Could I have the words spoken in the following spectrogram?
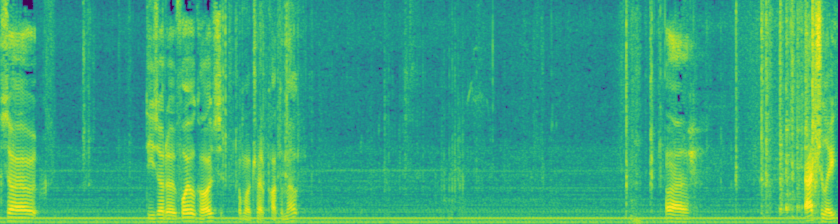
so these are the foil cards. I'm gonna try to pop them out. Uh, actually,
